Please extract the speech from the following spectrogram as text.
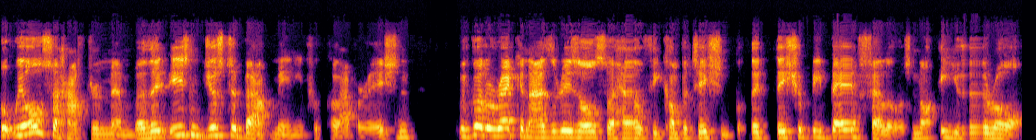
But we also have to remember that it isn't just about meaningful collaboration. We've got to recognize there is also healthy competition, but they, they should be bedfellows, not either or.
